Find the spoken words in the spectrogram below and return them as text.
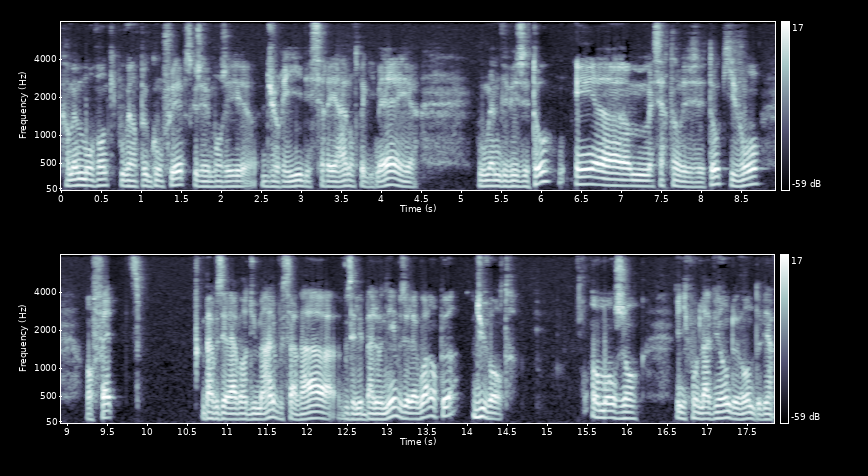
quand même mon ventre qui pouvait un peu gonfler parce que j'avais mangé euh, du riz, des céréales entre guillemets, et, euh, ou même des végétaux, et certains végétaux qui vont en fait, bah vous allez avoir du mal, vous ça va, vous allez ballonner, vous allez avoir un peu du ventre. En mangeant uniquement de la viande, le ventre devient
